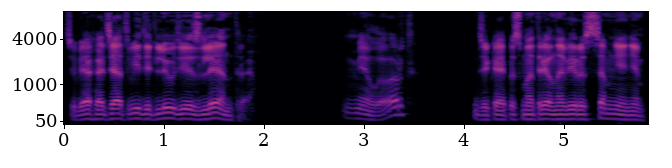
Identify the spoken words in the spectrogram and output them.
Тебя хотят видеть люди из Лентра. Милорд? Дикай посмотрел на Вира с сомнением.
